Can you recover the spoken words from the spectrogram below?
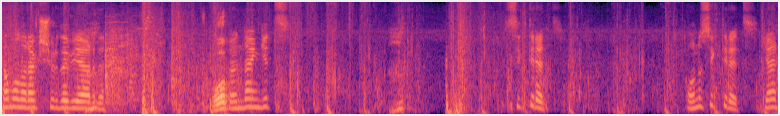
Tam olarak şurada bir yerde. Hop. Önden git. Siktir et. Onu siktir et. Gel.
